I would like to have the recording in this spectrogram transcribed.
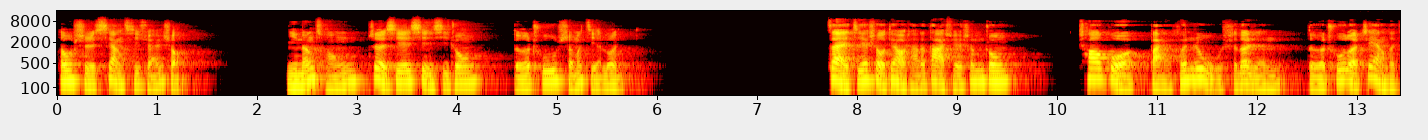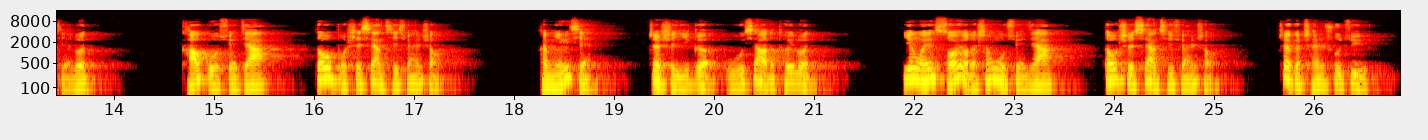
都是象棋选手。你能从这些信息中得出什么结论？在接受调查的大学生中，超过百分之五十的人得出了这样的结论：考古学家都不是象棋选手。很明显，这是一个无效的推论，因为所有的生物学家都是象棋选手。这个陈述句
